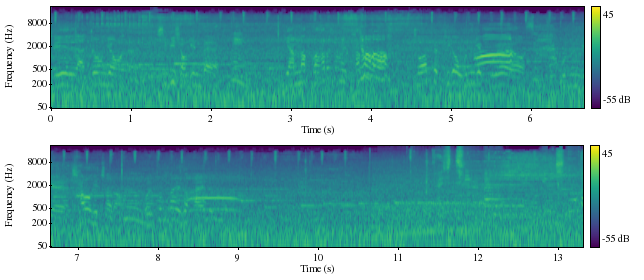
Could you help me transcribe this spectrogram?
제일 안 좋은 경우는 집이 저긴데 네. 비안 맞고 하루 종일 타고 어. 저 앞에 비가 오는 게 어. 보여요. 싹 오는 게 샤워기처럼. 음. 그걸 통과해서 가야 됩니다. 다시 출발. 여기는 신호가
